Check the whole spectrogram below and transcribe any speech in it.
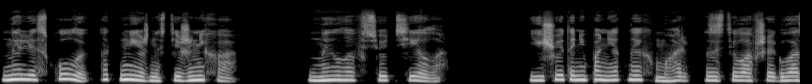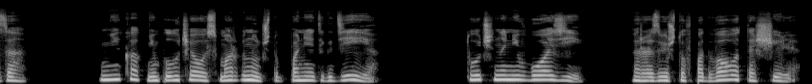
Ныли скулы от нежности жениха. Ныло все тело. Еще эта непонятная хмарь, застилавшая глаза. Никак не получалось моргнуть, чтобы понять, где я. Точно не в Буази. Разве что в подвал оттащили.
